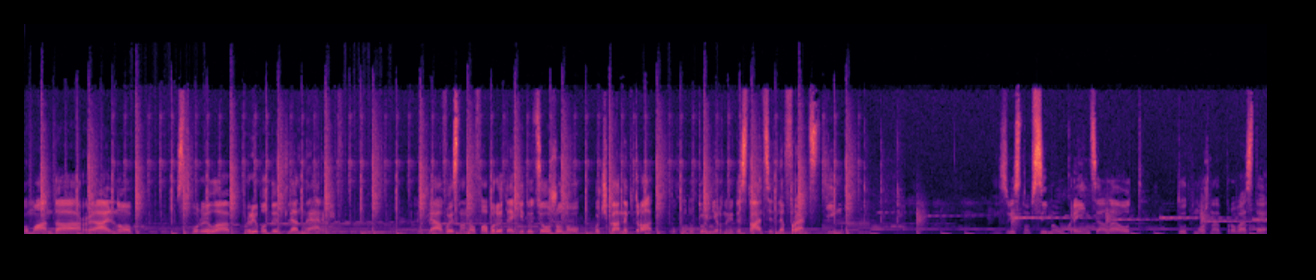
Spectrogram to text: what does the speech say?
Команда реально створила приводи для нервів. Для визнаного фаворита, який до цього жодного очка не втратив по ходу турнірної дистанції для Friends Team. Звісно, всі ми українці, але от тут можна провести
